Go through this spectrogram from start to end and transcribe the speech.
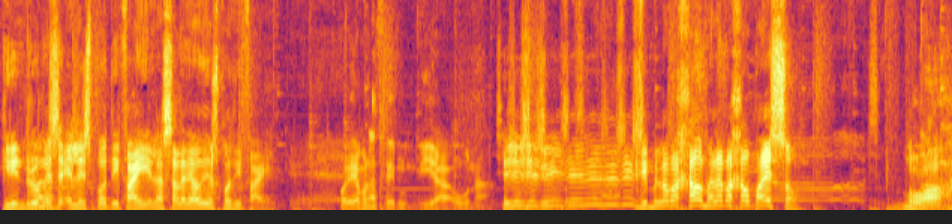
Green Room es el Spotify, la sala de audio Spotify. podríamos hacer un día una. Sí, sí, sí, sí, sí, sí, sí, sí, sí, me lo he bajado, me lo he bajado para eso. Buah.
